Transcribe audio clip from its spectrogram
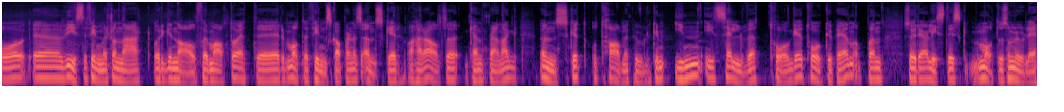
og eh, vise filmer så nært originalformatet og etter måte, filmskapernes ønsker. Og Her har altså Kent Branagh ønsket å ta med publikum inn i selve toget, togkupeen, på en så realistisk måte som mulig.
